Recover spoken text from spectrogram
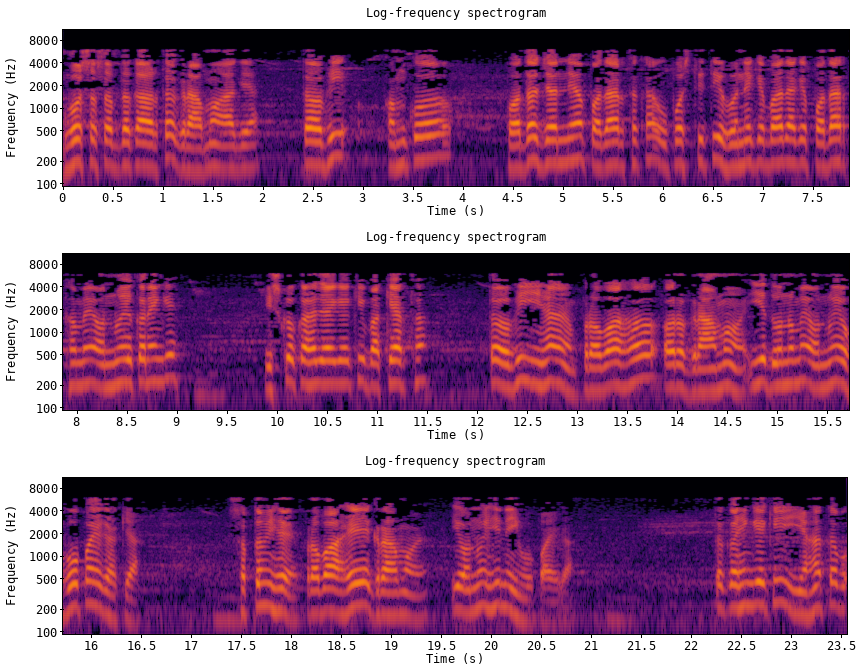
घोष शब्द का अर्थ ग्राम आ गया। तो अभी हमको पदजन्य पदार्थ का उपस्थिति होने के बाद आगे पदार्थ में अन्वय करेंगे। इसको कहा जाएगा कि वाक्यार्थ। तो अभी यहाँ प्रवाह और ग्राम, ये दोनों में अन्वय हो पाएगा क्या? सप्तमी है, प्रवाह है ग्राम, ये अन्वय ही नहीं हो पाएगा। तो कहेंगे कि यहाँ तब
